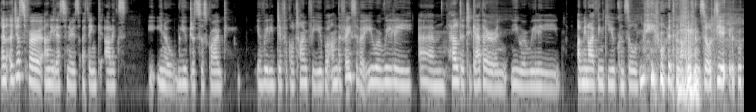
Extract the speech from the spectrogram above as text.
And uh, just for any listeners, I think Alex you know, you've just described a really difficult time for you, but on the face of it, you were really um, held it together and you were really. I mean, I think you consoled me more than I consoled you.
